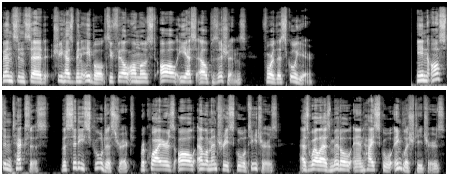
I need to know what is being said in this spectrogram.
Benson said she has been able to fill almost all ESL positions for this school year. In Austin, Texas, the city school district requires all elementary school teachers, as well as middle and high school English teachers,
